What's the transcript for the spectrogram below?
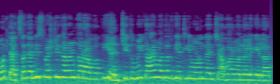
मग त्याचं त्यांनी स्पष्टीकरण करावं की यांची तुम्ही काय मदत घेतली म्हणून त्यांचे आभार मानायला गेलात?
